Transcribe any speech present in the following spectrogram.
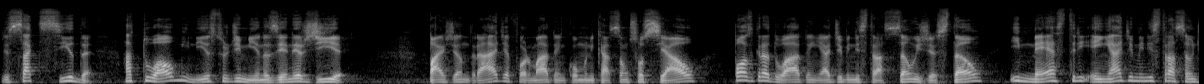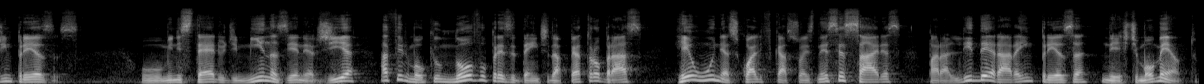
de Saxida, atual ministro de Minas e Energia. Paz de Andrade é formado em comunicação social, pós-graduado em administração e gestão e mestre em administração de empresas. O Ministério de Minas e Energia afirmou que o novo presidente da Petrobras reúne as qualificações necessárias para liderar a empresa neste momento.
